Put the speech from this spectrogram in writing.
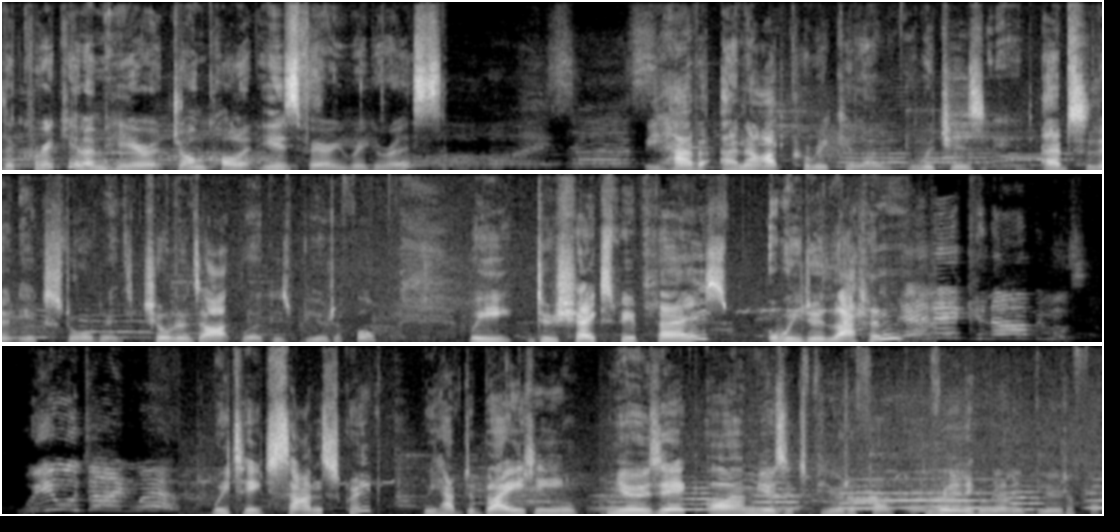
The curriculum here at John Colet is very rigorous. We have an art curriculum which is absolutely extraordinary. The children's artwork is beautiful. We do Shakespeare plays, we do Latin. We teach Sanskrit, we have debating, music. Oh, our music's beautiful, really, really beautiful.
